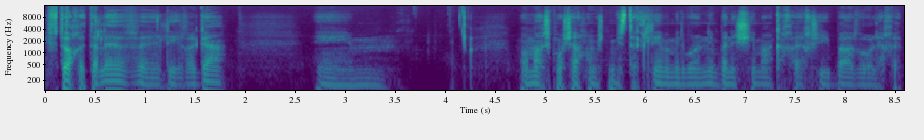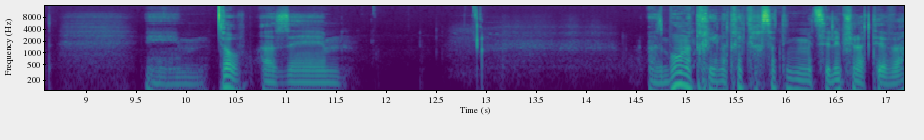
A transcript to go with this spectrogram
לפתוח את הלב, להירגע. ממש כמו שאנחנו מסתכלים ומתבוננים בנשימה, ככה איך שהיא באה והולכת. טוב, אז, אז בואו נתחיל, נתחיל ככה קצת עם מצלילים של הטבע.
